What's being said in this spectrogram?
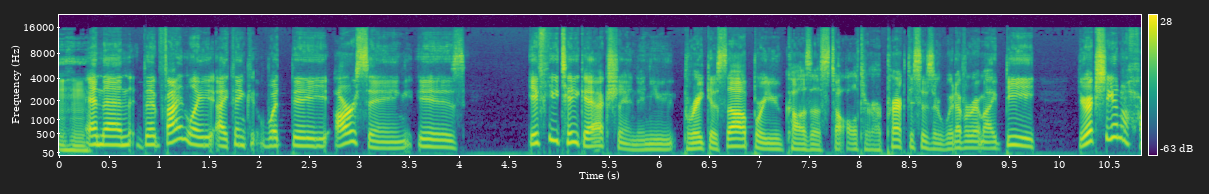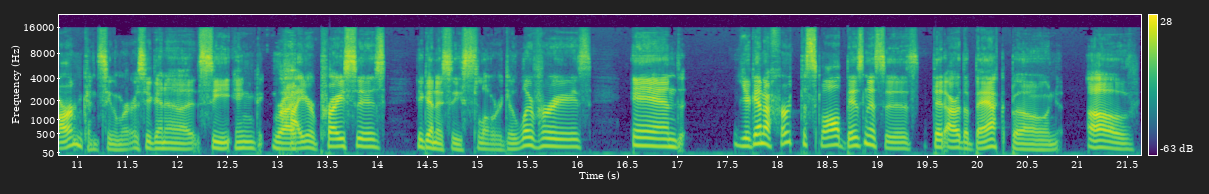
Mm-hmm. And then the, finally, I think what they are saying is if you take action and you break us up or you cause us to alter our practices or whatever it might be, you're actually going to harm consumers. You're going to see in- right. higher prices, you're going to see slower deliveries, and you're going to hurt the small businesses that are the backbone of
